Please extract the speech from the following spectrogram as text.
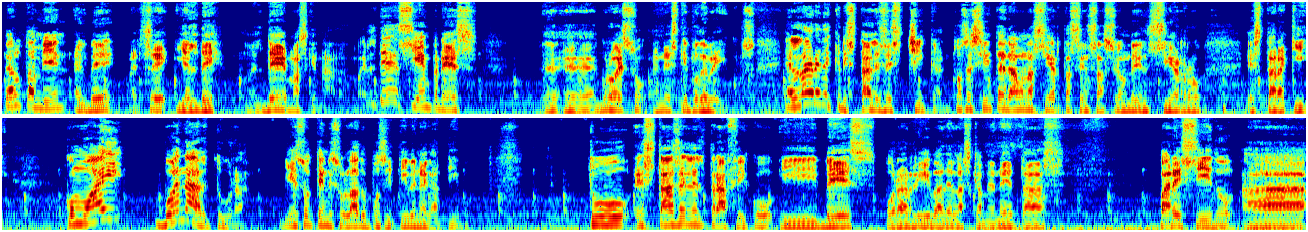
pero también el B, el C y el D, el D más que nada. El D siempre es eh, eh, grueso en este tipo de vehículos. El área de cristales es chica, entonces sí te da una cierta sensación de encierro estar aquí como hay buena altura, y eso tiene su lado positivo y negativo, tú estás en el tráfico y ves por arriba de las camionetas parecido a,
